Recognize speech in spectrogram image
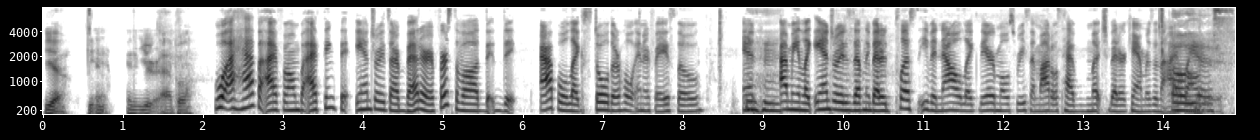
Yeah. Yeah. And, and your Apple. Well, I have an iPhone, but I think the Androids are better. First of all, the, the Apple like stole their whole interface, so and mm-hmm. I mean like Android is definitely better. Plus, even now, like their most recent models have much better cameras than the oh, iPhone. Oh yes.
